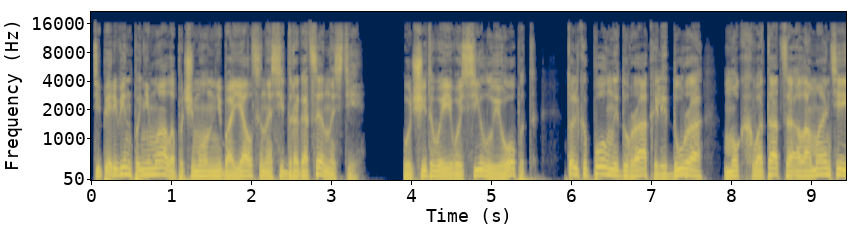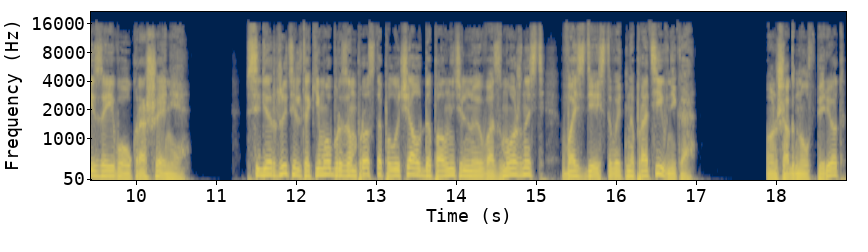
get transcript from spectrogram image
Теперь Вин понимала, почему он не боялся носить драгоценности. Учитывая его силу и опыт, только полный дурак или дура мог хвататься аламантией за его украшение. Вседержитель таким образом просто получал дополнительную возможность воздействовать на противника. Он шагнул вперед,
